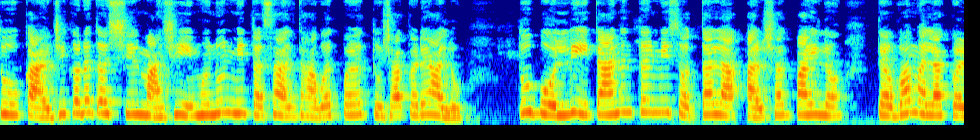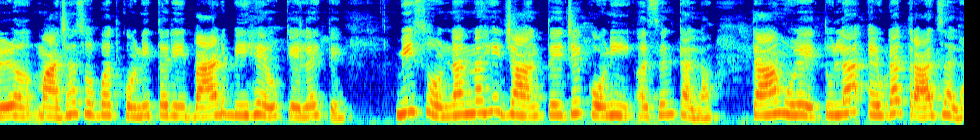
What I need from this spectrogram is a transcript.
तू काळजी करत असशील माझी म्हणून मी तसाच धावत पळत तुझ्याकडे आलो. तू बोलली त्यानंतर मी स्वतःला आरशात पाहिलं. तेव्हा मला कळलं माझ्यासोबत कोणीतरी बॅड बिहेव केलंय ते. मी सोडणार नाही जान ते जे कोणी असेल त्याला. त्यामुळे तुला एवढा त्रास झाला.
